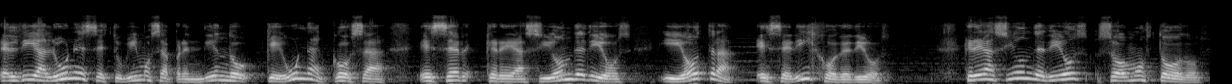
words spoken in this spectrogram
El día lunes estuvimos aprendiendo que una cosa es ser creación de Dios y otra es ser hijo de Dios. Creación de Dios somos todos,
